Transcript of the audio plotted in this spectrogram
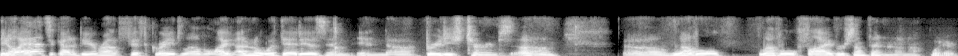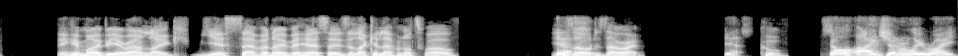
You know, ads have got to be around fifth grade level. I, I don't know what that is in in uh, British terms. Um, uh, level level five or something. I don't know. Whatever. I think it might be around like year seven over here. So is it like eleven or twelve years yes. old? Is that right? Yes. Cool. So I generally write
